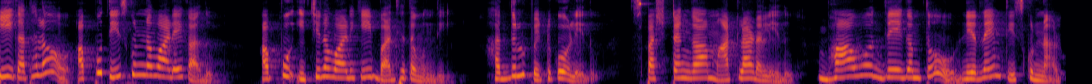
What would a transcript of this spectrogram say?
ఈ కథలో అప్పు తీసుకున్నవాడే కాదు అప్పు ఇచ్చిన వాడికి బాధ్యత ఉంది. హద్దులు పెట్టుకోలేదు స్పష్టంగా మాట్లాడలేదు భావోద్వేగంతో నిర్ణయం తీసుకున్నాడు.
